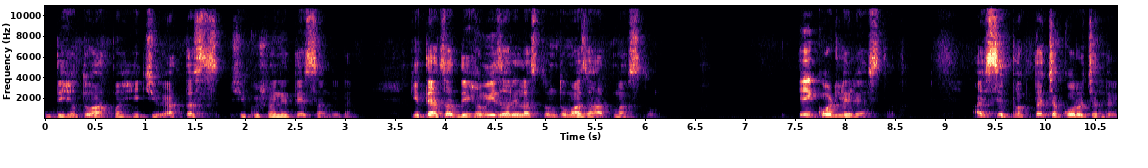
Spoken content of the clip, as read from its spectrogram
देह तो आत्मा हेची वेळ आत्ता श्रीकृष्णाने तेच सांगितलं की त्याचा देह मी झालेला असतो आणि तो माझा आत्मा असतो. एकवटलेले असतात. असे भक्त चकोर चंद्रे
